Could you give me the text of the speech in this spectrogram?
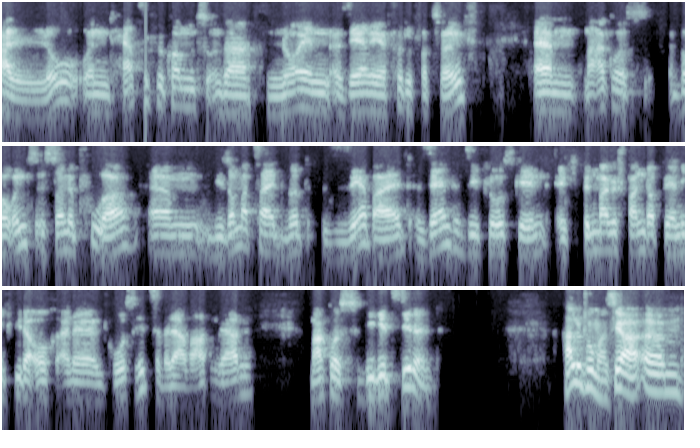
Hallo und herzlich willkommen zu unserer neuen Serie Viertel vor zwölf. Ähm, Markus, bei uns ist Sonne pur. Ähm, die Sommerzeit wird sehr bald, sehr intensiv losgehen. Ich bin mal gespannt, ob wir nicht wieder auch eine große Hitzewelle erwarten werden. Markus, wie geht's dir denn? Hallo Thomas, ja, ähm,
